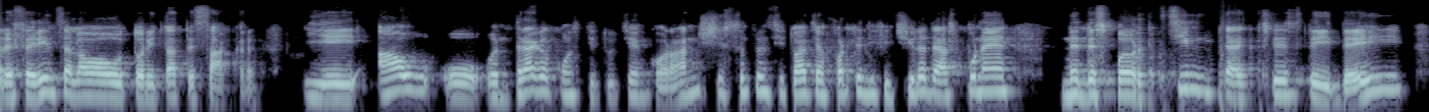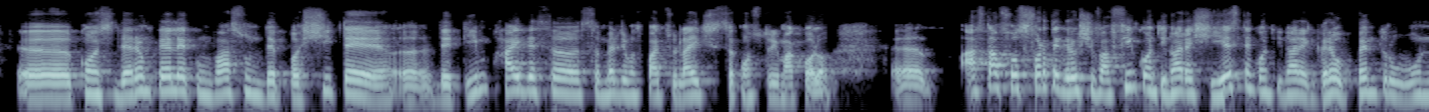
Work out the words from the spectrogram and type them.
referință la o autoritate sacră ei au o întreagă Constituție în Coran și sunt în situația foarte dificilă de a spune ne despărțim de aceste idei, uh, considerăm că ele cumva sunt depășite uh, de timp, haide să, să mergem în spațiul aici și să construim acolo. Uh, asta a fost foarte greu și va fi în continuare și este în continuare greu pentru un,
